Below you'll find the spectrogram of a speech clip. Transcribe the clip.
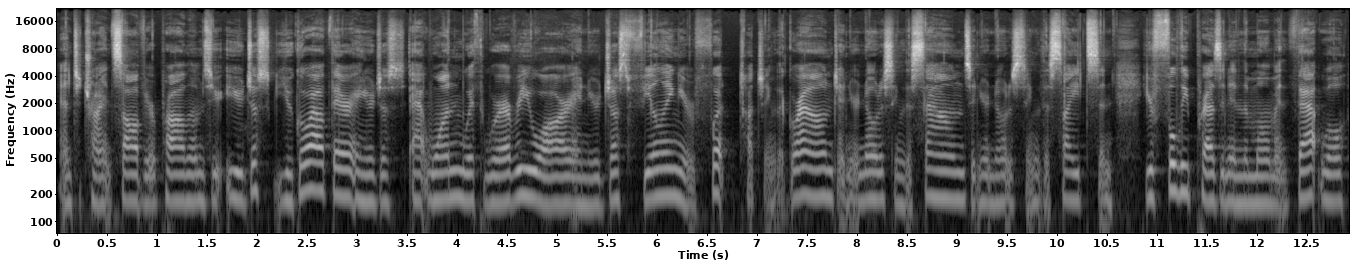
and to try and solve your problems. You, you just you go out there and you're just at one with wherever you are and you're just feeling your foot touching the ground and you're noticing the sounds and you're noticing the sights and you're fully present in the moment. That will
